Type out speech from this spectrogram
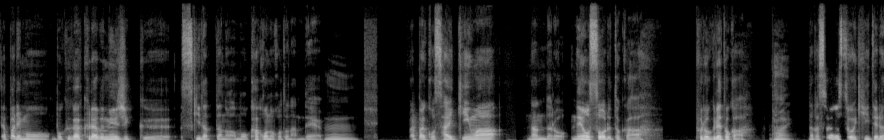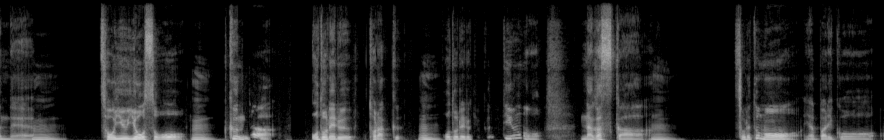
やっぱりもう僕がクラブミュージック好きだったのはもう過去のことなんでうん。やっぱりこう最近はなんだろうネオソウルとかプログレとかはい。なんかそういうのすごい聞いてるんで、うん。そういう要素をうん。含んだ踊れるトラック？うん。踊れる曲っていうのを流すか、うん。それともやっぱりこう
